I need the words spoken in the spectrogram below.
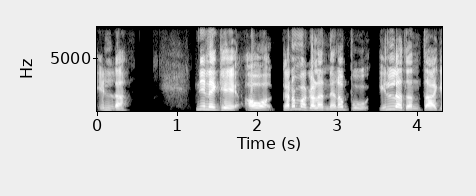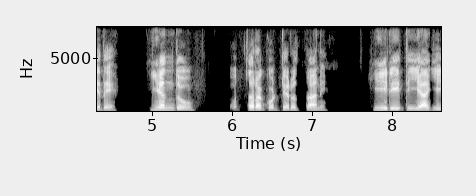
ಇಲ್ಲ. ನಿನಗೆ ಅವ ಕರ್ಮಗಳ ನೆನಪು ಇಲ್ಲದಂತಾಗಿದೆ ಎಂದು ಉತ್ತರ ಕೊಟ್ಟಿರುತ್ತಾನೆ. ಈ ರೀತಿಯಾಗಿ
